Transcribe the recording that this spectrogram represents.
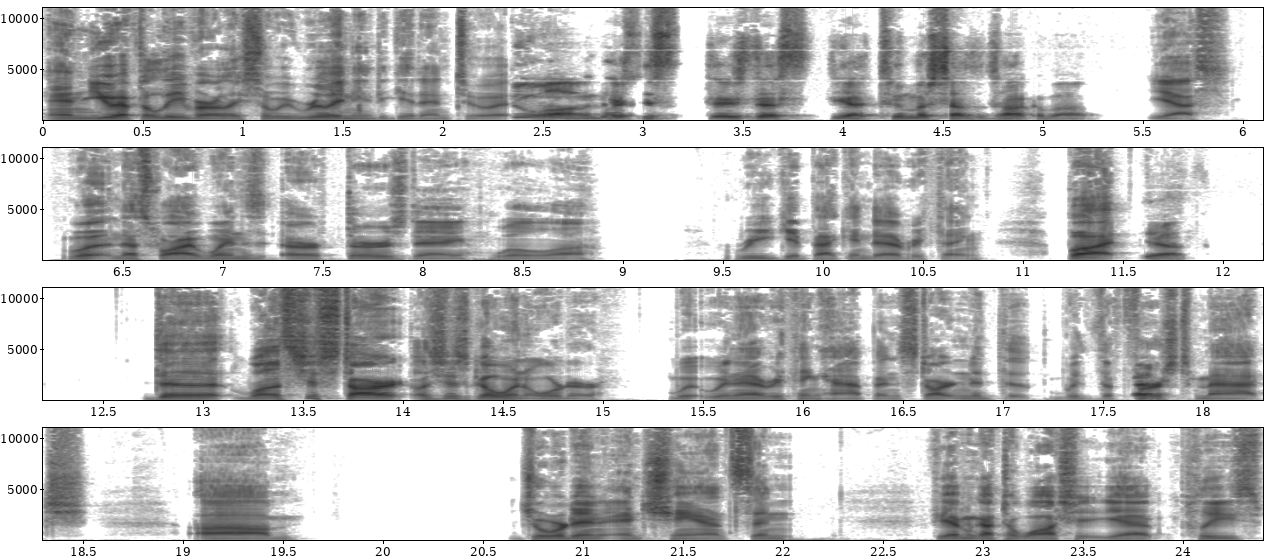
and you have to leave early, so we really need to get into it. Too long. There's just there's just yeah too much stuff to talk about. Yes, well, and that's why Wednesday or Thursday we'll uh, re get back into everything. But Yeah. the well, let's just start. Let's just go in order when, when everything happens. Starting at the with the first match, um, Jordan and Chance. And if you haven't got to watch it yet, please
